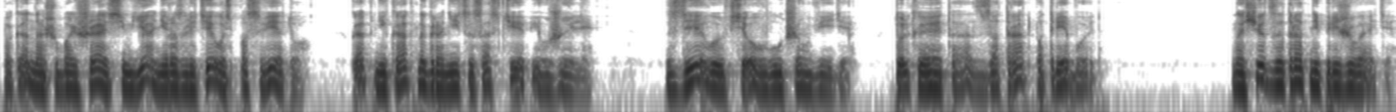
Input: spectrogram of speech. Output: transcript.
пока наша большая семья не разлетелась по свету. Как-никак на границе со степью жили. Сделаю все в лучшем виде. Только это затрат потребует. Насчет затрат не переживайте.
